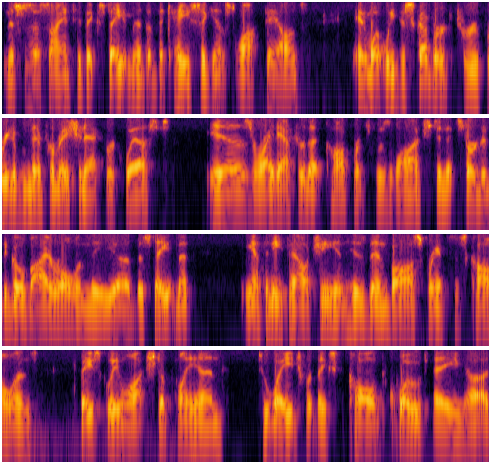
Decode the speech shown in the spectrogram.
This was a scientific statement of the case against lockdowns. And what we discovered through Freedom of Information Act requests is right after that conference was launched and it started to go viral in the uh, the statement, Anthony Fauci and his then boss Francis Collins basically launched a plan to wage what they called quote a uh,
